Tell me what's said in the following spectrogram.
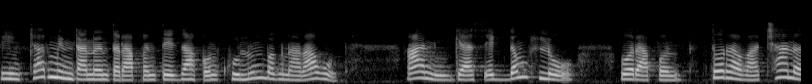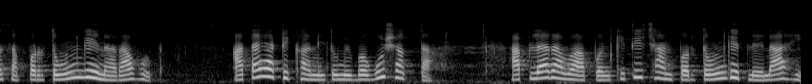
तीन चार मिनटानंतर आपण ते झाकण खोलून बघणार आहोत. आणि गॅस एकदम स्लो वर आपण तो रवा छान असा परतवून घेणार आहोत. आता या ठिकाणी तुम्ही बघू शकता आपला रवा आपण किती छान परतवून घेतलेला आहे.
